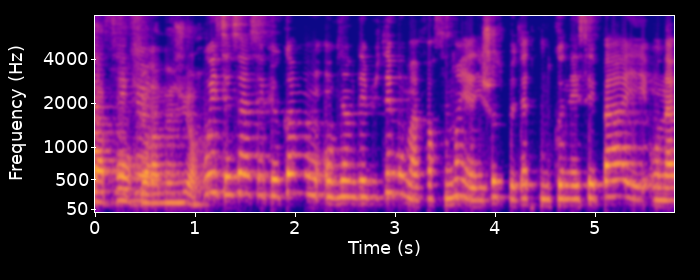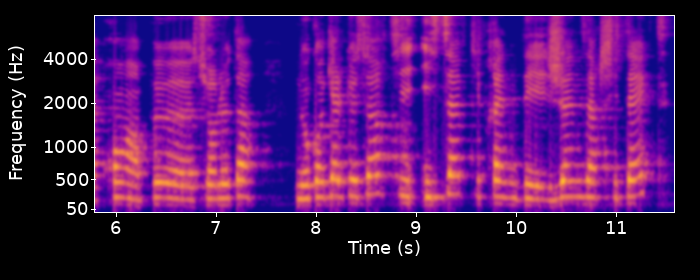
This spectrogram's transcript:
t'apprends au fur et à mesure. Oui, c'est ça, c'est que comme on, on vient de débuter, bon, bah forcément, il y a des choses peut-être qu'on ne connaissait pas et on apprend un peu euh, sur le tas. Donc, en quelque sorte, ils, ils savent qu'ils prennent des jeunes architectes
